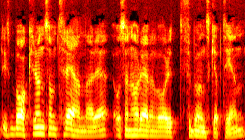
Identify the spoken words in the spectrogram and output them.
liksom, bakgrund som tränare och sen har du även varit förbundskapten.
